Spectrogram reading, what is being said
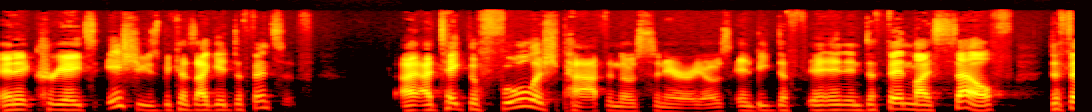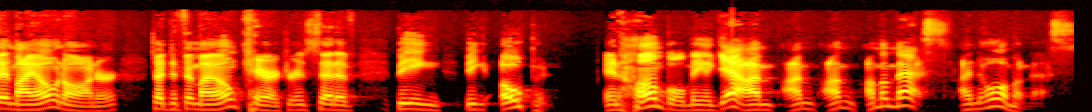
And it creates issues because I get defensive. I, I take the foolish path in those scenarios and, be def- and, and defend myself, defend my own honor, try to defend my own character instead of being, being open and humble, being yeah, I'm, I'm, I'm, I'm a mess. I know I'm a mess.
